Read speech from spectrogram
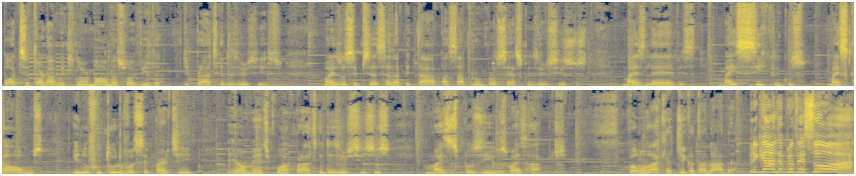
pode se tornar muito normal na sua vida de prática de exercício. Mas você precisa se adaptar, passar por um processo com exercícios mais leves, mais cíclicos, mais calmos e no futuro você partir realmente para uma prática de exercícios mais explosivos, mais rápidos. Vamos lá que a dica tá dada. Obrigada, professor!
